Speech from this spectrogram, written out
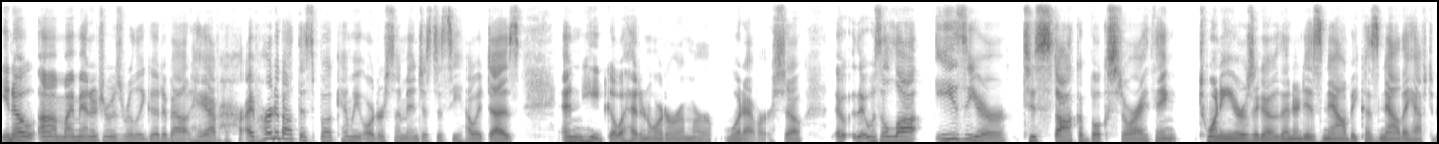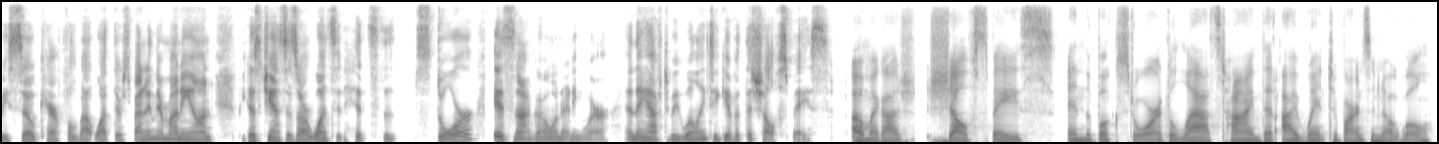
You know, um, my manager was really good about, hey, I've I've heard about this book. Can we order some in just to see how it does? And he'd go ahead and order them or whatever. So it, it was a lot easier to stock a bookstore, I think, 20 years ago than it is now because now they have to be so careful about what they're spending their money on because chances are once it hits the store, it's not going anywhere, and they have to be willing to give it the shelf space. Oh my gosh, shelf space in the bookstore. The last time that I went to Barnes and Noble,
